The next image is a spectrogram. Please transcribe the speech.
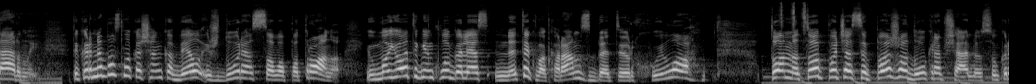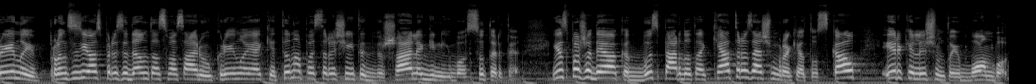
pernai. Tik ar nebus Lukašenka vėl išdūręs savo patrono? Juk mojuoti ginklu galės ne tik vakarams, bet ir huilo. Tuo metu pučiasi pažadų krepšelius Ukrainai. Prancūzijos prezidentas vasario Ukrainoje ketina pasirašyti dvišalę gynybos sutartį. Jis pažadėjo, kad bus perduota 40 raketų skalp ir keli šimtai bombų.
